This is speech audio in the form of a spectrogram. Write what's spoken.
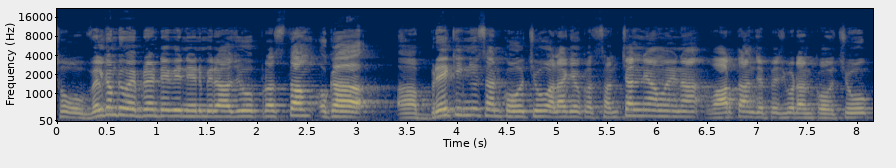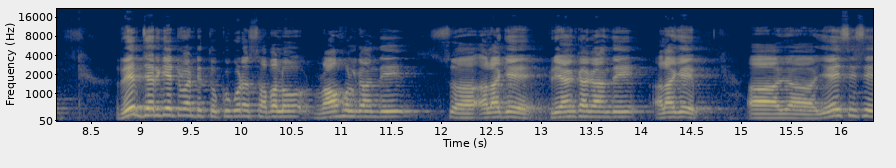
So welcome to Vibrant TV నేను మీరాజు ప్రస్తుతం ఒక బ్రేకింగ్ న్యూస్ అనుకోవచ్చు అలాగే ఒక సంచలనమైన వార్త అని చెప్పేసి కూడా అనుకోవచ్చు. రేపు జరిగేటువంటి తుక్కుగూడ సభలో రాహుల్ గాంధీ అలాగే ప్రియాంక గాంధీ అలాగే ఏఐసిసి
